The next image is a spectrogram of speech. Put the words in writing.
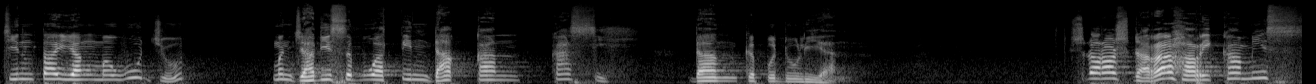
Cinta yang mewujud menjadi sebuah tindakan kasih dan kepedulian. Saudara-saudara, hari Kamis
